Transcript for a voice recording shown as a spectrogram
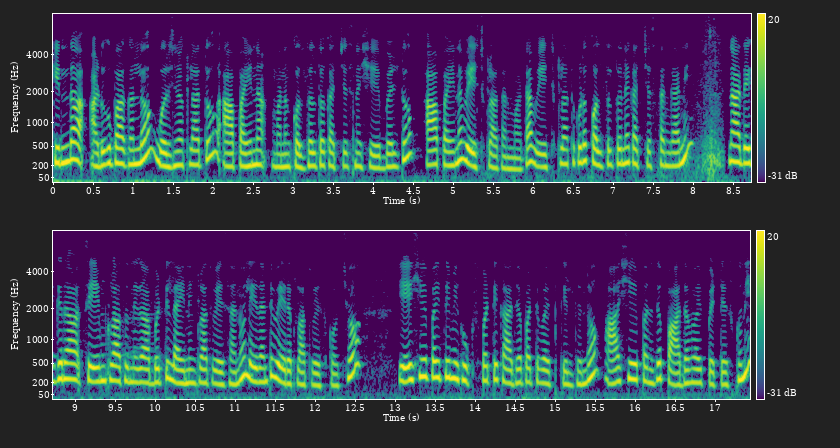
కింద అడుగు భాగంలో ఒరిజినల్ క్లాత్ ఆ పైన మనం కొలతలతో కట్ చేసిన షేప్ బెల్ట్ ఆ పైన వేస్ట్ క్లాత్ అనమాట వేస్ట్ క్లాత్ కూడా కొలతలతోనే కట్ చేస్తాం కానీ నా దగ్గర సేమ్ క్లాత్ ఉంది కాబట్టి లైనింగ్ క్లాత్ వేశాను. లేదంటే వేరే క్లాత్ వేసుకోవచ్చు. ఏ షేప్ అయితే మీకు ఉక్స్ పట్టి కాజా పట్టి వైపుకి వెళ్తుందో ఆ షేప్ అనేది పాదం వైపు పెట్టేసుకుని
